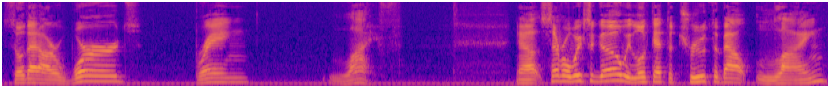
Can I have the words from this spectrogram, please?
so that our words bring life. Now, several weeks ago, we looked at the truth about lying.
